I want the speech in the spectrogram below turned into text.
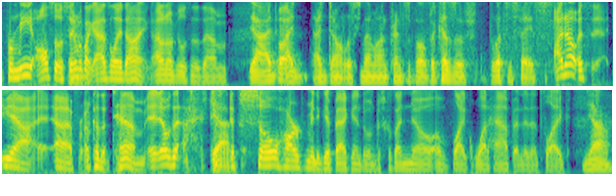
for me also. Same yeah. with like As I Dying. I don't know if you listen to them. Yeah, I, but, I, I don't listen to them on principle because of what's his face. I know it's yeah because uh, of Tim. It, it was uh, just yeah. it's so hard for me to get back into him just because I know of like what happened and it's like yeah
